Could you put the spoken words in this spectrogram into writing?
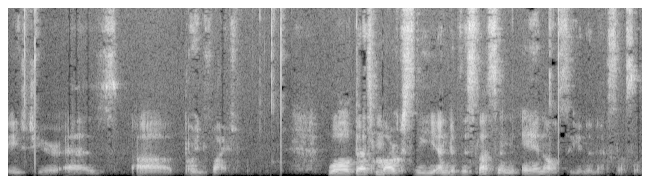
h here as uh, 0.5. Well, that marks the end of this lesson, and I'll see you in the next lesson.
